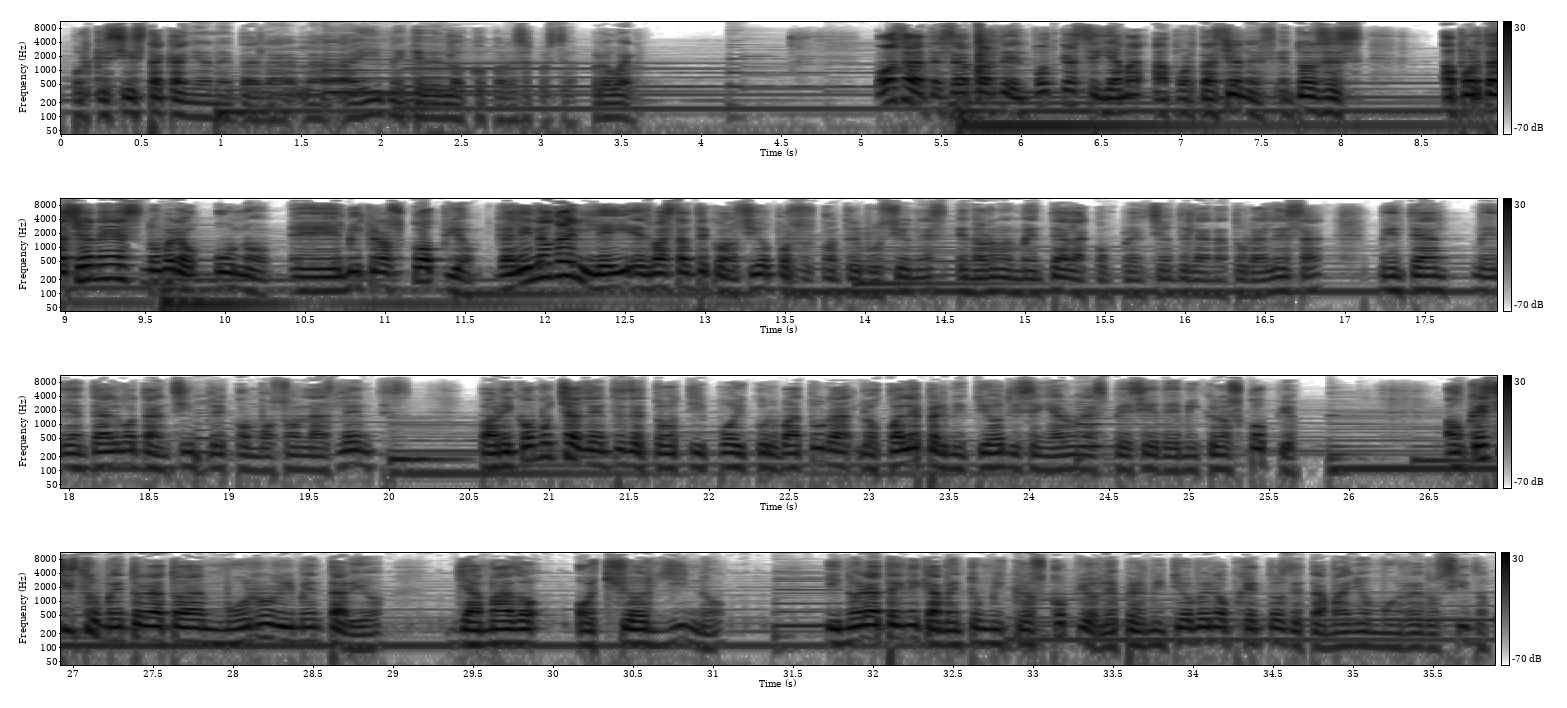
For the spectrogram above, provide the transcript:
Porque sí está cañoneta. ahí me quedé loco con esa cuestión. Pero bueno. Vamos a la tercera parte del podcast. Se llama aportaciones. Entonces, Aportaciones número 1. El microscopio. Galileo Galilei es bastante conocido por sus contribuciones enormemente a la comprensión de la naturaleza mediante algo tan simple como son las lentes. Fabricó muchas lentes de todo tipo y curvatura, lo cual le permitió diseñar una especie de microscopio. Aunque este instrumento era todavía muy rudimentario, llamado occhiolino, y no era técnicamente un microscopio, le permitió ver objetos de tamaño muy reducido.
